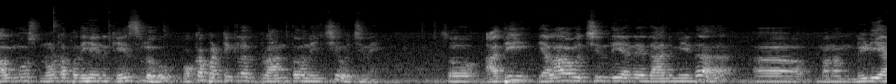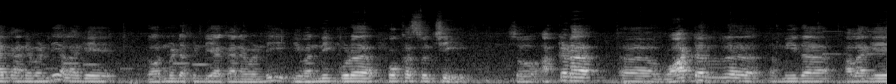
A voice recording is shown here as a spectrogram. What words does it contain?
ఆల్మోస్ట్ నూట పదిహేను కేసులు ఒక పర్టికులర్ ప్రాంతం నుంచి వచ్చినాయి. సో అది ఎలా వచ్చింది అనే దాని మీద మనం మీడియా కానివ్వండి అలాగే గవర్నమెంట్ ఆఫ్ ఇండియా కానివ్వండి ఇవన్నీ కూడా ఫోకస్ వచ్చి సో అక్కడ వాటర్ మీద అలాగే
